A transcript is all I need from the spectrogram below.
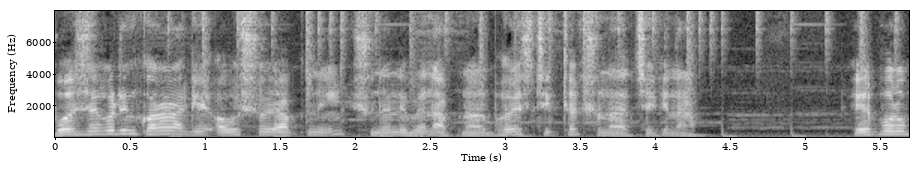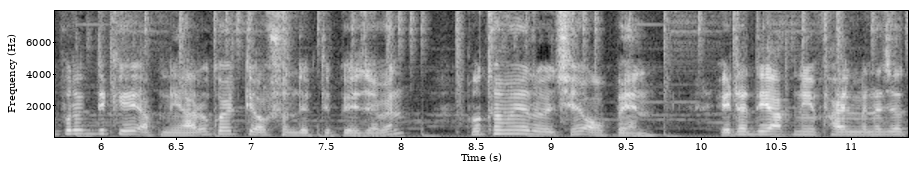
ভয়েস রেকর্ডিং করার আগে অবশ্যই আপনি শুনে নেবেন আপনার ভয়েস ঠিকঠাক শোনা যাচ্ছে কিনা। এরপর উপরের দিকে আপনি আরও কয়েকটি অপশন দেখতে পেয়ে যাবেন। প্রথমে রয়েছে ওপেন এটা দিয়ে আপনি ফাইল ম্যানেজার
